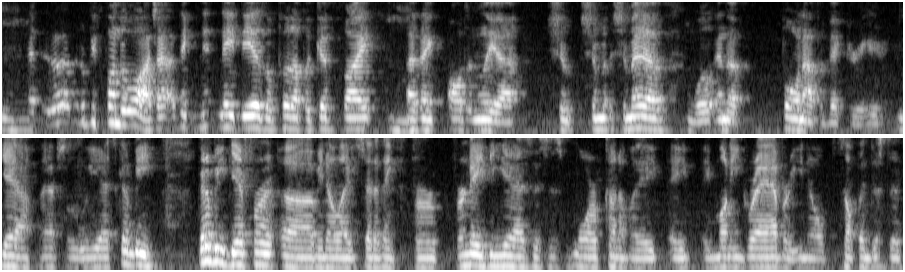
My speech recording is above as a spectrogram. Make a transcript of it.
mm-hmm. it, will be fun to watch. I, think Nate Diaz will put up a good fight. Mm-hmm. I think ultimately, uh, Chimaev will end up pulling out the victory here. Yeah, absolutely. Yeah, it's gonna be gonna be different. Um, you know, like I said, I think for for Nate Diaz, this is more of kind of a, a, a, money grab or you know something just to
